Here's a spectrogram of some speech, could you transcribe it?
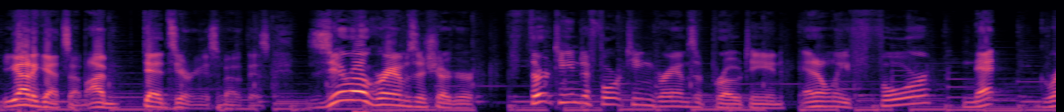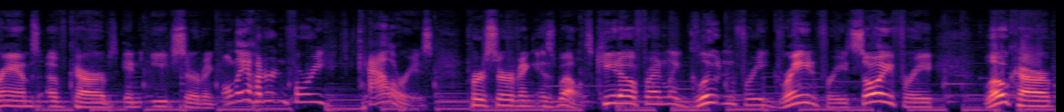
You gotta get some. I'm dead serious about this. Zero grams of sugar, 13 to 14 grams of protein, and only four net grams of carbs in each serving. Only 140 calories per serving as well. It's keto friendly, gluten free, grain free, soy free, low carb,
